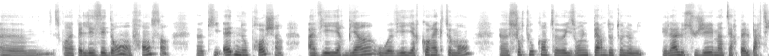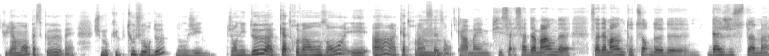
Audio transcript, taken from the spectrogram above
ce qu'on appelle les aidants en France, heu, qui aident nos proches à vieillir bien ou à vieillir correctement, surtout quand, ils ont une perte d'autonomie et là, le sujet m'interpelle particulièrement parce que, beh, je m'occupe toujours d'eux, donc j'ai j'en ai 2 à 91 ans et un à 96 Mmh, ans. quand même. Puis ça ça demande, heu, ça demande toutes sortes de de d'ajustements,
